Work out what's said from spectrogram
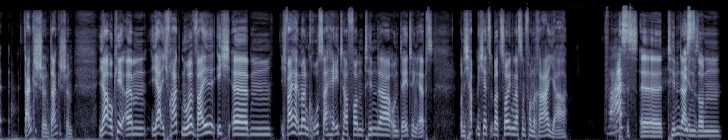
Dankeschön, Dankeschön. Ja, okay, ähm, ja, ich frag nur, weil ich, ähm, ich war ja immer ein großer Hater von Tinder und Dating-Apps und ich habe mich jetzt überzeugen lassen von Raya. Was? Das ist äh, Tinder Ist- in so ein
